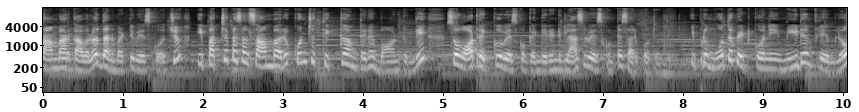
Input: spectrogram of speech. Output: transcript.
సాంబార్ కావాలో దాన్ని బట్టి వేసుకోవచ్చు. ఈ పచ్చపెసల సాంబారు కొంచెం థిక్గా ఉంటేనే బాగుంటుంది. సో వాటర్ ఎక్కువ వేసుకోకండి. రెండు గ్లాసులు వేసుకుంటే సరిపోతుంది. ఇప్పుడు మూత పెట్టుకొని మీడియం ఫ్లేమ్లో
